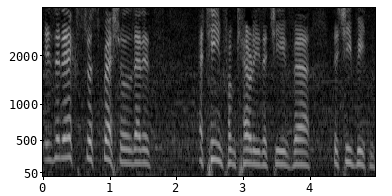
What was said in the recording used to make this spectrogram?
Is it extra special that it's a team from Kerry that you've uh, that you've beaten?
